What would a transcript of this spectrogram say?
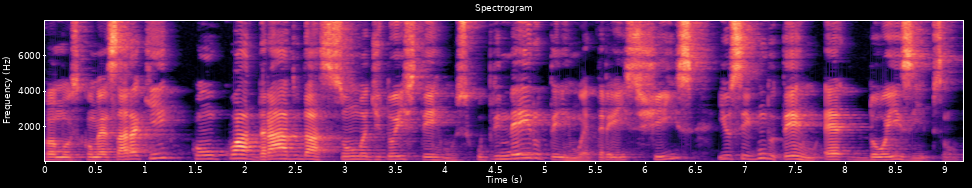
Vamos começar aqui com o quadrado da soma de dois termos. O primeiro termo é 3x e o segundo termo é 2y.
